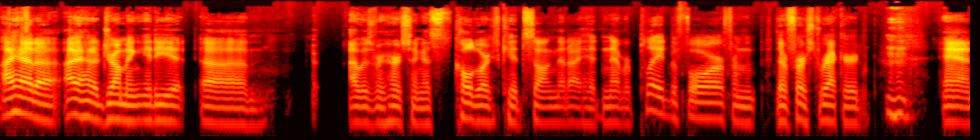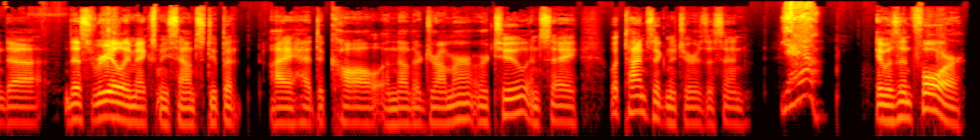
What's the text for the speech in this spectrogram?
I had a I had a drumming idiot. Um, I was rehearsing a Cold War Kids song that I had never played before from their first record, mm-hmm. and uh, this really makes me sound stupid. I had to call another drummer or two and say, "What time signature is this in?" Yeah, it was in four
